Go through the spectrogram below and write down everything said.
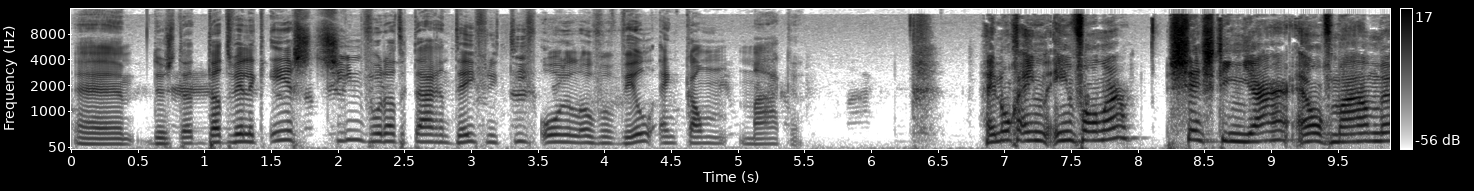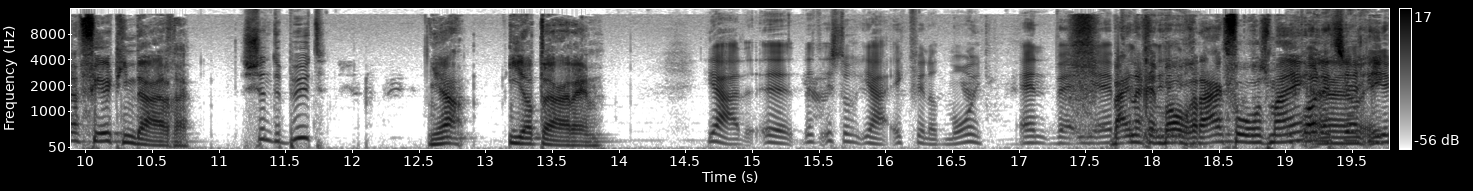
Ehm, dus dat, dat wil ik eerst zien voordat ik daar een definitief oordeel over wil en kan maken. Hey, nog één invaller. 16 jaar, 11 maanden, 14 dagen. Zijn debuut. Ja, Iataren. Ja, eh, dat is toch. Ja, ik vind dat mooi. En we- je hebt Bijna geen bal geraakt volgens mij. Ik Eh, zeggen, je ik,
